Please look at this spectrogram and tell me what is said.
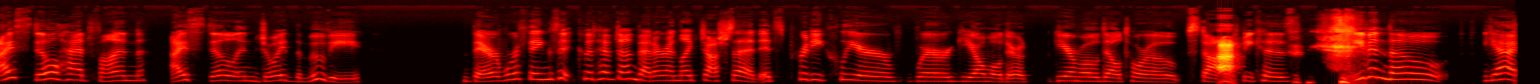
i still had fun. I still enjoyed the movie. There were things it could have done better, and like Josh said, it's pretty clear where Guillermo del Guillermo del Toro stopped Ah. because even though, yeah,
